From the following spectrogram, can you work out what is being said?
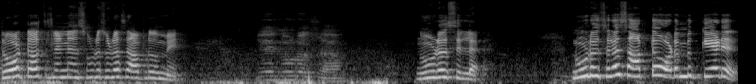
ரோட்டோத்தில் என்ன? சுட சுட சாப்பிடுவோமே. நூடுல்ஸா? இல்லை. நூடுல்ஸ் எல்லாம் சாப்பிட்டா உடம்புக்கு கேடு.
